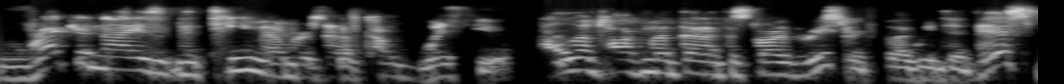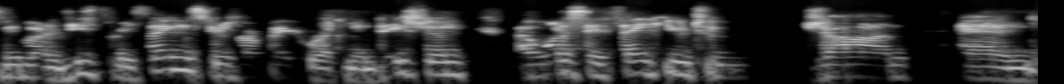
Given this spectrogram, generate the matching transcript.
recognize the team members that have come with you. I love talking about that at the start of the research. Like we did this, we learned these three things. Here's our big recommendation. I want to say thank you to John and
